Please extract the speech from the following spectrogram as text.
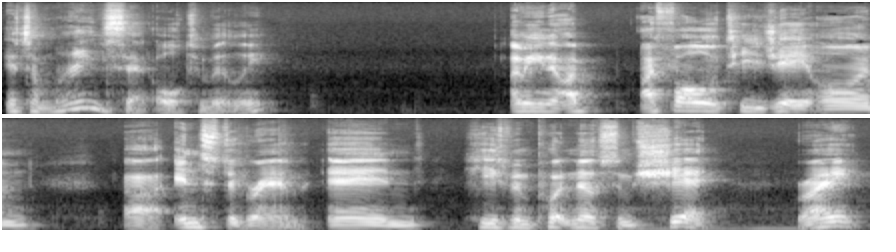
it's a mindset ultimately. I mean, I, I follow TJ on uh, Instagram, and he's been putting out some shit, right?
